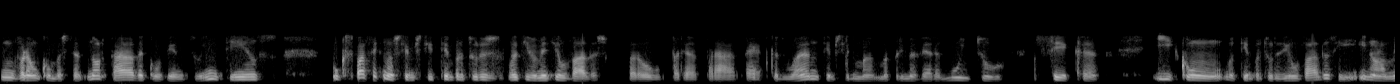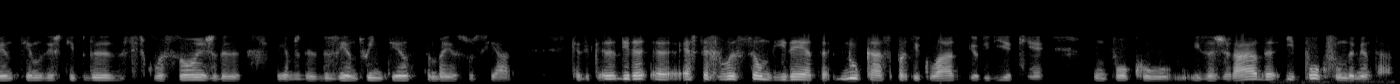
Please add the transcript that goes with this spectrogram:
um verão com bastante nortada, com vento intenso. O que se passa é que nós temos tido temperaturas relativamente elevadas para, o, para, para a época do ano, temos tido uma, uma primavera muito seca e com temperaturas elevadas e, e normalmente temos este tipo de, de circulações, de, digamos, de, de, vento intenso também associado. Quer dizer, esta relação direta, no caso particular, eu diria que é um pouco exagerada e pouco fundamentada.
